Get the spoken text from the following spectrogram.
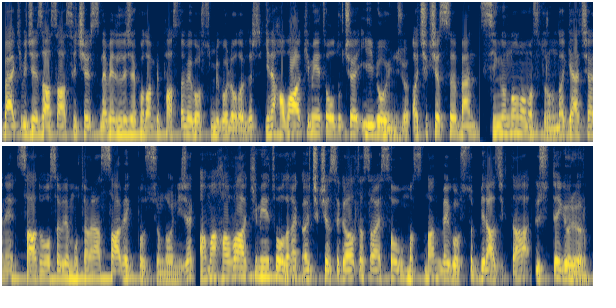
belki bir ceza sahası içerisinde verilecek olan bir pasta Vegors'un bir golü olabilir. Yine hava hakimiyeti oldukça iyi bir oyuncu. Açıkçası ben Singo'nun olmaması durumunda gerçi hani sağda olsa bile muhtemelen sağ bek pozisyonda oynayacak. Ama hava hakimiyeti olarak açıkçası Galatasaray savunmasından Vegors'u birazcık daha üstte görüyorum.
